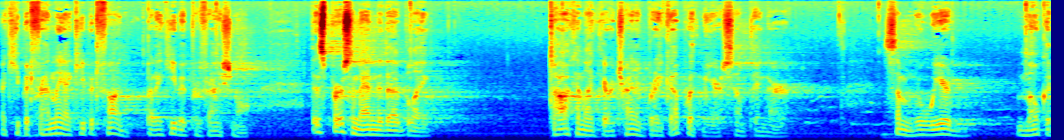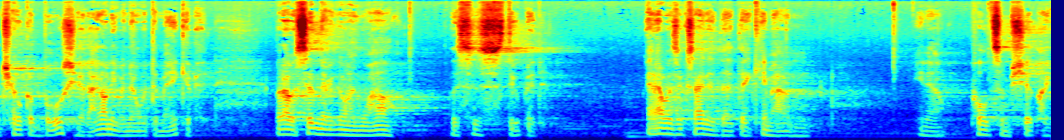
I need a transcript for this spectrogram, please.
I keep it friendly, I keep it fun, but I keep it professional. This person ended up like talking like they were trying to break up with me or something, or some weird mocha choca bullshit. I don't even know what to make of it. But I was sitting there going, wow, this is stupid. And I was excited that they came out and, you know, pulled some shit like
